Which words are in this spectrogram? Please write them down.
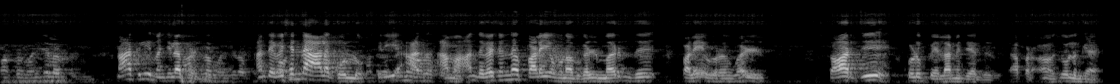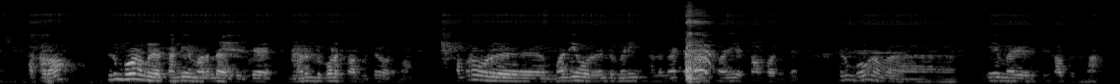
அப்புறம் மஞ்சளாக பிடிக்கும் நாக்குலேயே மஞ்சளாக மஞ்சளாக அந்த விஷம் தான் ஆளை கொல்லும். சரியா? ஆமாம் அந்த விஷம் தான் பழைய உணவுகள் மருந்து பழைய உணவுகள் சார்ஜு கொழுப்பு எல்லாமே சேர்ந்தது. அப்புறம் ஆ, அப்புறம் திரும்பவும் நம்ம தண்ணியை மருந்தாக எடுத்துக்கிட்டு மருந்து போல் சாப்பிட்டுட்டே வரணும். அப்புறம் ஒரு மதியம் ஒரு ரெண்டு மணி அந்த மாதிரி மதிய சாப்பாடுக்கு திரும்பவும் நம்ம இதே மாதிரி எடுத்து சாப்பிட்டுக்கலாம்.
